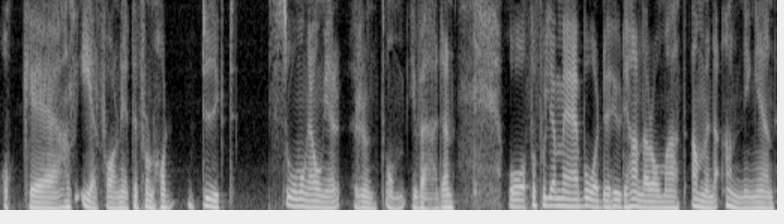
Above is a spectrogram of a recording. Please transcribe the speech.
och eh, hans erfarenheter från att ha dykt så många gånger runt om i världen. Och få följa med både hur det handlar om att använda andningen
